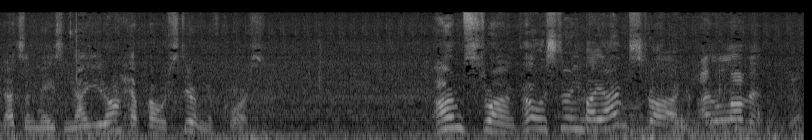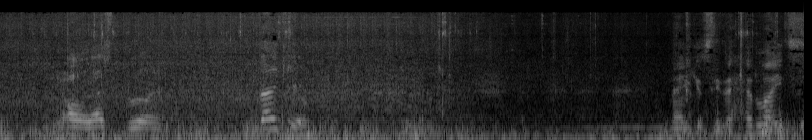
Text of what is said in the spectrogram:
That's amazing. Now you don't have power steering, of course. Armstrong, power steering by Armstrong. I love it. Oh, that's brilliant. Thank you. Now you can see the headlights.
